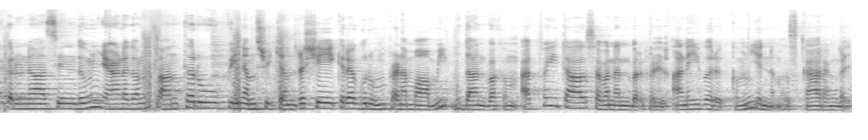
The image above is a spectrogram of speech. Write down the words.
கருணா சிந்தும் ஞானகம் சாந்தரூபினம் ஸ்ரீ சந்திரசேகர குரும் பிரணமாமி முதான்வகம். அத்வைதா சவ நண்பர்கள் அனைவருக்கும் என் நமஸ்காரங்கள்.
